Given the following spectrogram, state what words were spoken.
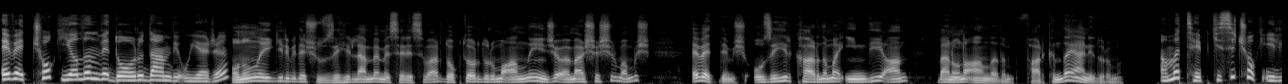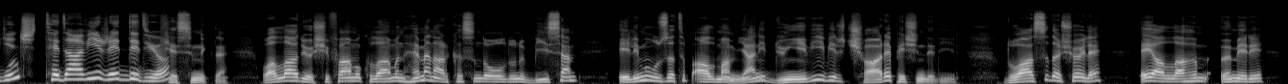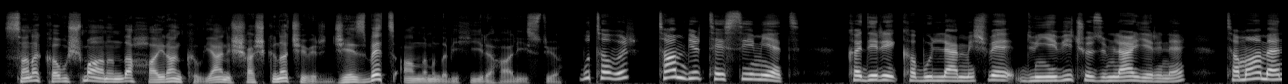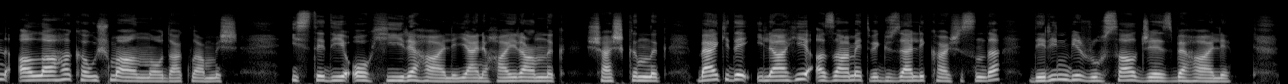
Evet, çok yalın ve doğrudan bir uyarı. Onunla ilgili bir de şu zehirlenme meselesi var. Doktor durumu anlayınca Ömer şaşırmamış. Evet demiş, o zehir karnıma indiği an ben onu anladım. Farkında yani durumu. Ama tepkisi çok ilginç. Tedaviyi reddediyor. Kesinlikle. Vallahi diyor şifamı kulağımın hemen arkasında olduğunu bilsem elimi uzatıp almam. Yani dünyevi bir çare peşinde değil. Duası da şöyle, ey Allah'ım Ömer'i sana kavuşma anında hayran kıl. Yani şaşkına çevir, cezbet anlamında bir hire hali istiyor. Bu tavır tam bir teslimiyet. Kaderi kabullenmiş ve dünyevi çözümler yerine tamamen Allah'a kavuşma anına odaklanmış. İstediği o hire hali yani hayranlık, şaşkınlık, belki de ilahi azamet ve güzellik karşısında derin bir ruhsal cezbe hali.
